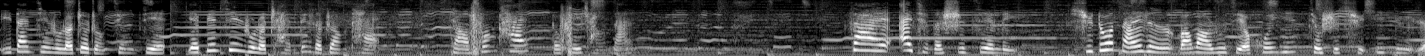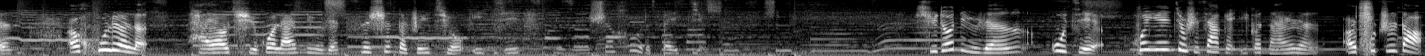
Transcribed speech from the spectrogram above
一旦进入了这种境界，也便进入了禅定的状态，想分开都非常难。在爱情的世界里，许多男人往往误解婚姻就是娶一女人，而忽略了还要娶过来女人自身的追求以及女人。身后的背景，许多女人误解婚姻就是嫁给一个男人，而不知道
